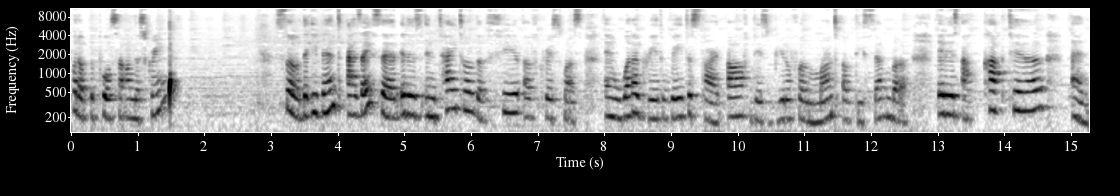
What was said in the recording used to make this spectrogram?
put up the poster on the screen. So the event, as I said, it is entitled The Feel of Christmas. And what a great way to start off this beautiful month of December. It is a cocktail and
